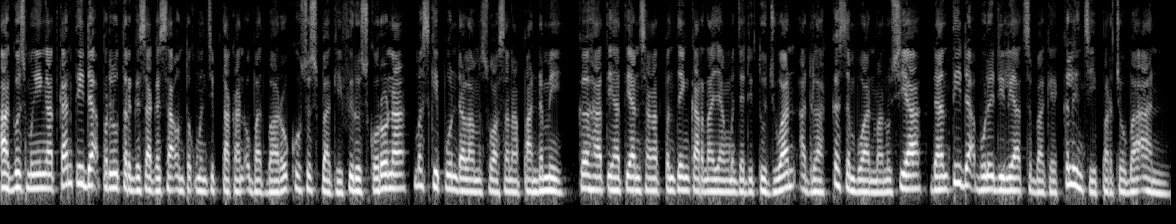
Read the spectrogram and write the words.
Agus mengingatkan tidak perlu tergesa-gesa untuk menciptakan obat baru khusus bagi virus corona meskipun dalam suasana pandemi. Kehati-hatian sangat penting karena yang menjadi tujuan adalah kesembuhan manusia dan tidak boleh dilihat sebagai kelinci percobaan.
